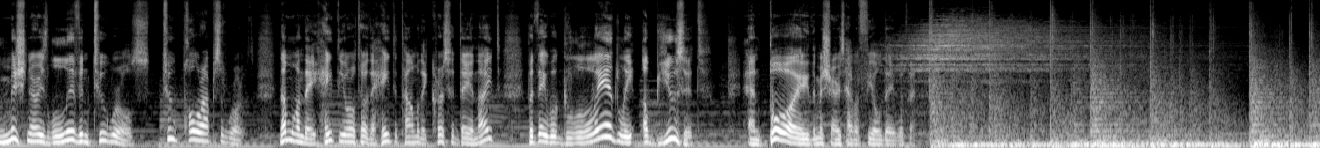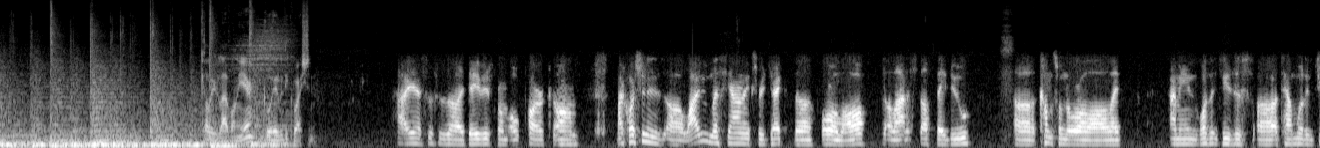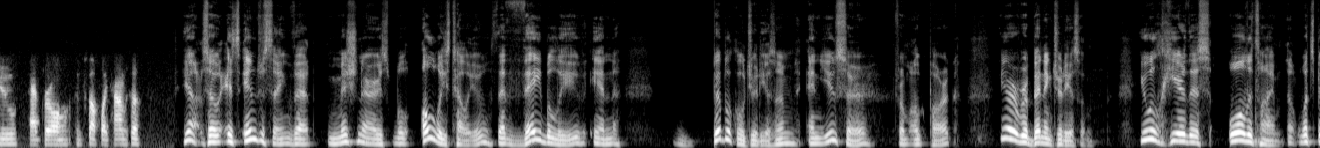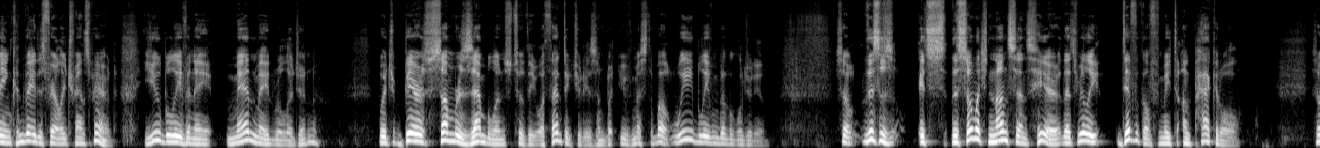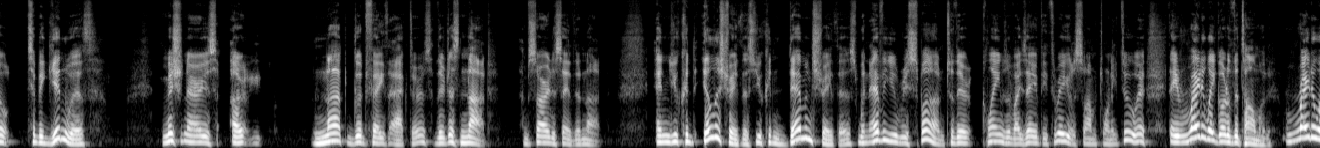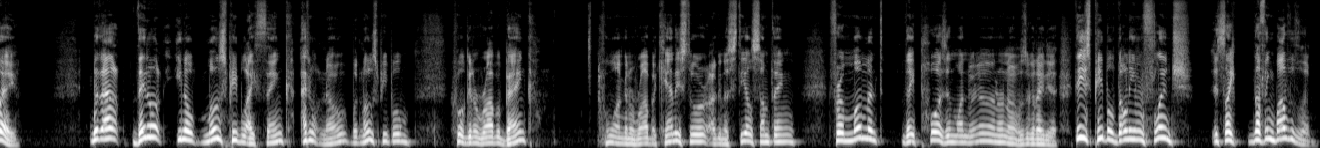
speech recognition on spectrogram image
missionaries live in two worlds, two polar opposite worlds. Number one, they hate the oral Torah, they hate the Talmud, they curse it day and night, but they will gladly abuse it. And boy, the missionaries have a field day with it. Color you live on the air. Go ahead with your question. Hi, yes, this is uh, David from Oak Park. Um, my question is, uh, why do Messianics reject the oral law? A lot of stuff they do uh, comes from the oral law. Like, I mean, wasn't Jesus uh, a Talmudic Jew after all, and stuff like Hanukkah? Yeah, so it's interesting that missionaries will always tell you that they believe in biblical Judaism, and you, sir, from Oak Park, you're rabbinic Judaism. You will hear this all the time. Uh, what's being conveyed is fairly transparent. You believe in a man made religion which bears some resemblance to the authentic Judaism, but you've missed the boat. We believe in biblical Judaism. So this is it's there's so much nonsense here that's really difficult for me to unpack it all. So to begin with, missionaries are not good faith actors. They're just not. I'm sorry to say they're not. And you could illustrate this, you can demonstrate this whenever you respond to their claims of Isaiah 53 or Psalm 22. Eh, they right away go to the Talmud, right away. Without, they don't, you know, most people, I think, I don't know, but most people who are going to rob a bank, who are going to rob a candy store, are going to steal something, for a moment, they pause and wonder, oh, no, no, it was a good idea. These people don't even flinch. It's like nothing bothers them.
